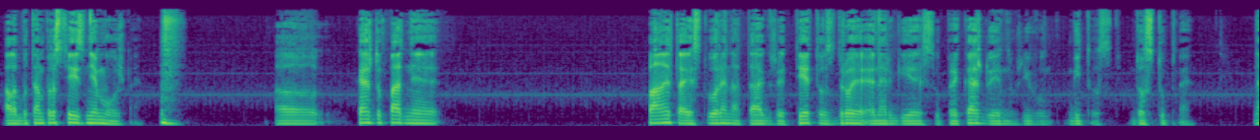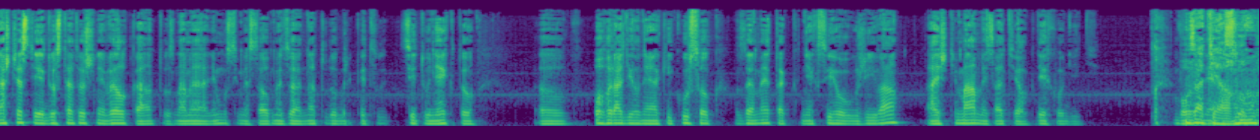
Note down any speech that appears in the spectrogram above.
alebo tam proste ísť nemôžeme. Každopádne Planéta je stvorená tak, že tieto zdroje energie sú pre každú jednu živú bytosť dostupné. Našťastie je dostatočne veľká, to znamená, nemusíme sa obmedzovať na to dobre, keď si tu niekto ohradil nejaký kúsok zeme, tak nech si ho užíva a ešte máme zatiaľ kde chodiť. Voľne, zatiaľ, no.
